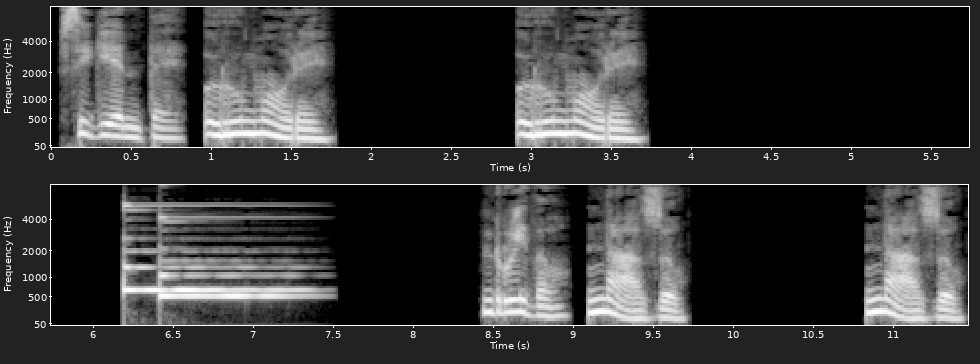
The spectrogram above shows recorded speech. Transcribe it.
Siguiente. Rumore. Rumore. Ruido. Naso. Naso.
